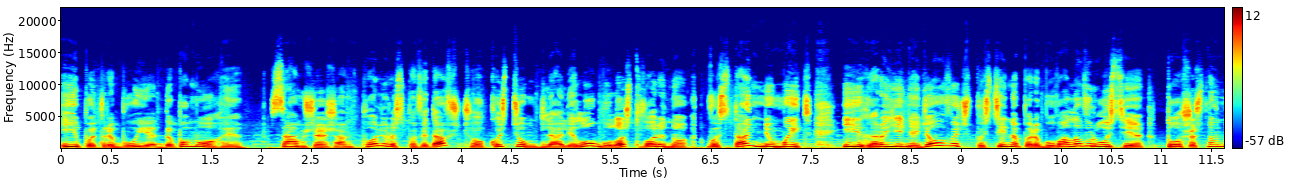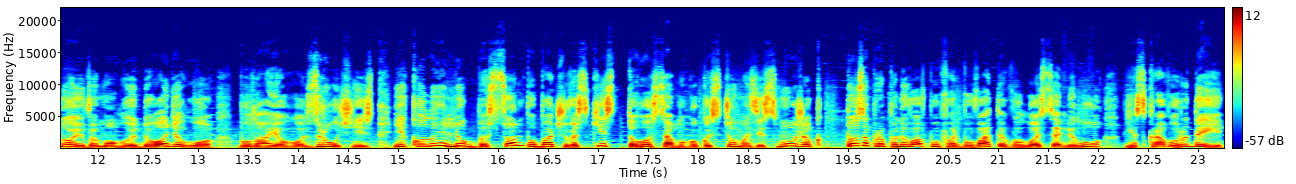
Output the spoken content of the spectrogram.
і потребує допомоги. Сам же Жан Поль розповідав, що костюм для Лілу було створено в останню мить, і героїня Йовович постійно перебувала в русі. Тож основною вимогою до одягу була його зручність. І коли Люк Бессон побачив ескіз того самого костюма зі смужок, то запропонував пофарбувати волосся Лілу в яскраво рудий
